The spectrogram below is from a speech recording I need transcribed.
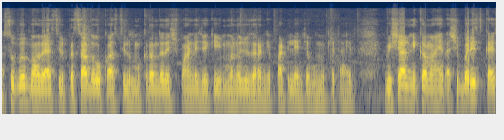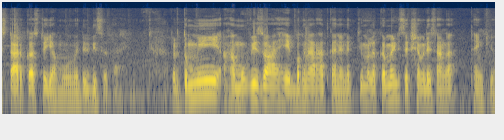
सुबोध भावे असतील प्रसाद ओक असतील मकरंद देशपांडे जे की मनोज उजरांगे पाटील यांच्या भूमिकेत आहेत विशाल निकम आहेत अशी बरीच काही स्टारकास्ट या मूवीमध्ये दिसत आहे. तर तुम्ही हा मूवी जो आहे बघणार आहात का नाही नक्की मला कमेंट सेक्शनमध्ये सांगा. थँक्यू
